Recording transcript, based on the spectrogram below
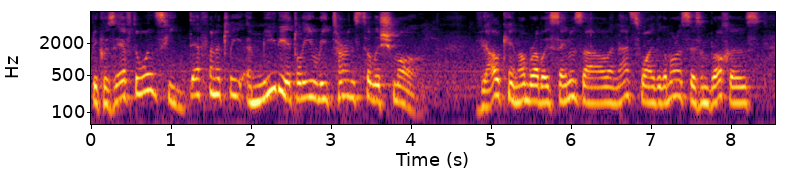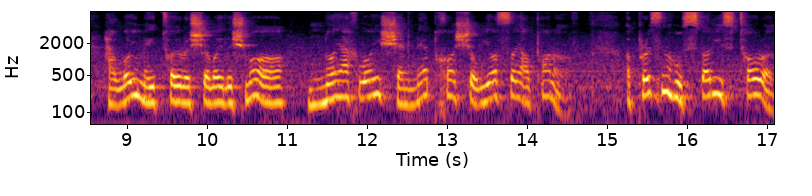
Because afterwards he definitely, immediately returns to Lishma. and that's why the Gemara says in Brachas, Haloi me Torah noyach loi shenepcho shel yosei alpanov. A person who studies Torah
